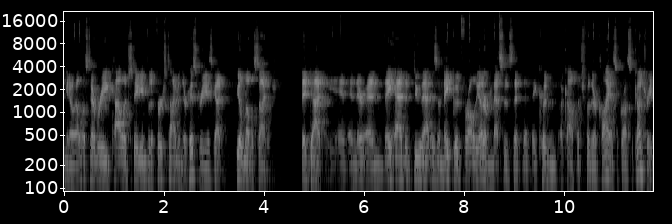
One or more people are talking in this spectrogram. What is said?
you know, almost every college stadium for the first time in their history has got field level signage. They've got and, and they and they had to do that as a make good for all the other messes that, that they couldn't accomplish for their clients across the country.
